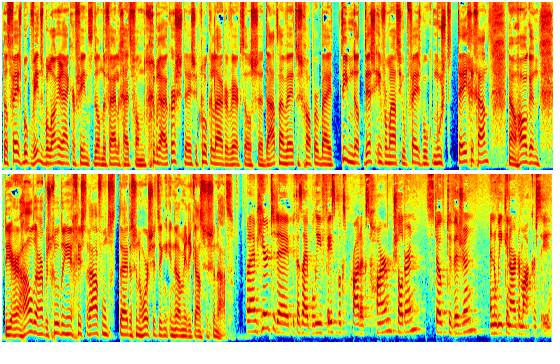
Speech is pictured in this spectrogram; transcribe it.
dat Facebook winst belangrijker vindt dan de veiligheid van gebruikers. Deze klokkenluider werkt als uh, datawetenschapper... bij het team dat desinformatie op Facebook moest tegengaan. Nou, Hogan die herhaalde haar beschuldigingen gisteravond... tijdens een hoorzitting in de Amerikaanse Senaat. But I'm here today because I believe Facebook's products harm children, stoke division, and weaken our democracy.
